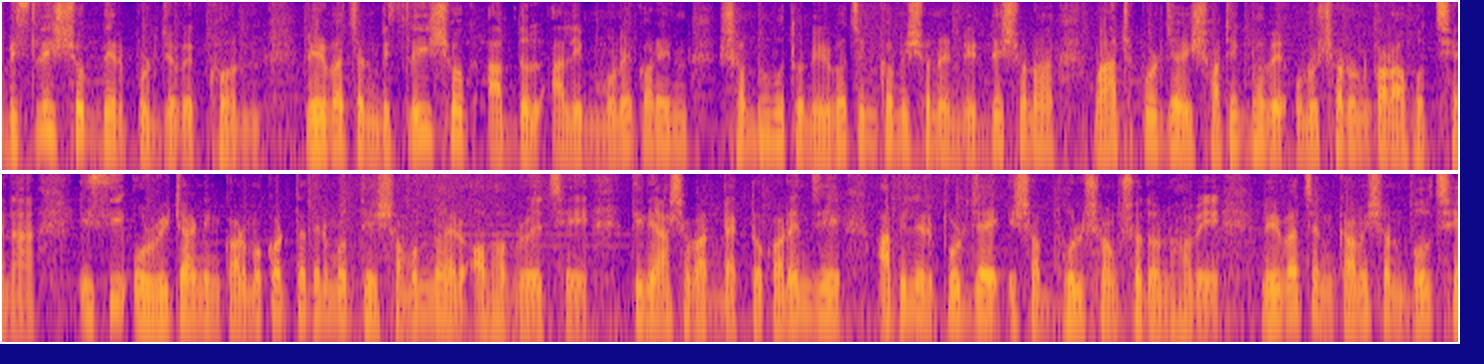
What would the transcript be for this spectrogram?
বিশ্লেষকদের পর্যবেক্ষণ। নির্বাচন বিশ্লেষক আব্দুল আলিম মনে করেন, সম্ভবত নির্বাচন কমিশনের নির্দেশনা মাঠ পর্যায়ে সঠিকভাবে অনুসরণ করা হচ্ছে না। ইসি ও রিটার্নিং কর্মকর্তাদের মধ্যে সমন্বয়ের অভাব রয়েছে। তিনি আশাবাদ ব্যক্ত করেন যে আপিলের পর্যায়ে এসব ভুল সংশোধন হবে। নির্বাচন কমিশন বলছে,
